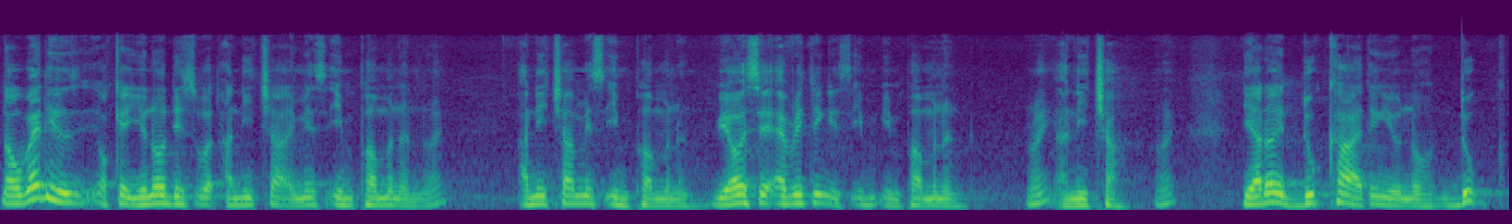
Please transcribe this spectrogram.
Now, where do you, okay, you know this word anicca, it means impermanent, right? Anicca means impermanent. We always say everything is impermanent, right? Anicca, right? The other is dukkha, I think you know. Duk,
